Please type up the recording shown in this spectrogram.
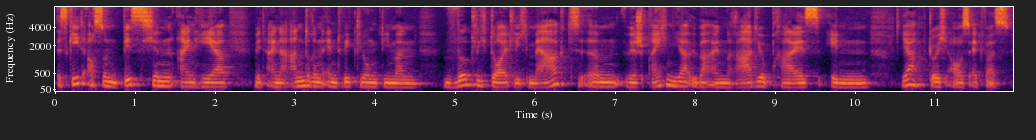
es geht auch so ein bisschen einher mit einer anderen Entwicklung, die man wirklich deutlich merkt. Ähm, wir sprechen ja über einen Radiopreis in ja durchaus etwas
